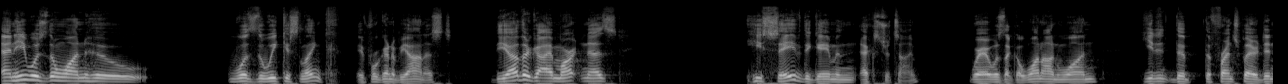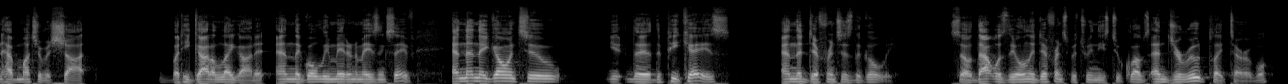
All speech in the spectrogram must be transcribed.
and he was the one who was the weakest link, if we're going to be honest. The other guy, Martinez, he saved the game in extra time, where it was like a one on one. He didn't. The, the French player didn't have much of a shot, but he got a leg on it, and the goalie made an amazing save. And then they go into the the PKs, and the difference is the goalie. So that was the only difference between these two clubs. And Giroud played terrible.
